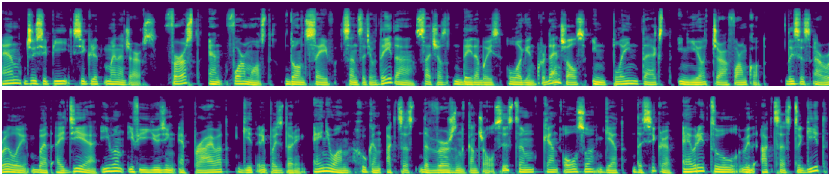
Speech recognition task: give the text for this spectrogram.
and GCP secret managers. First and foremost, don't save sensitive data such as database login credentials in plain text in your Terraform code. This is a really bad idea even if you're using a private Git repository. Anyone who can access the version control system can also get the secret. Every tool with access to Git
